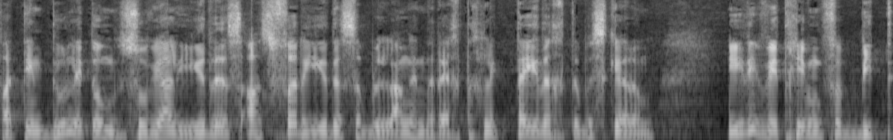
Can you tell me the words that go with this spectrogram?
wat ten doel het om sowel huurders as verhuurders se belange regtiglik tydig te beskerm. Hierdie wetgewing verbied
